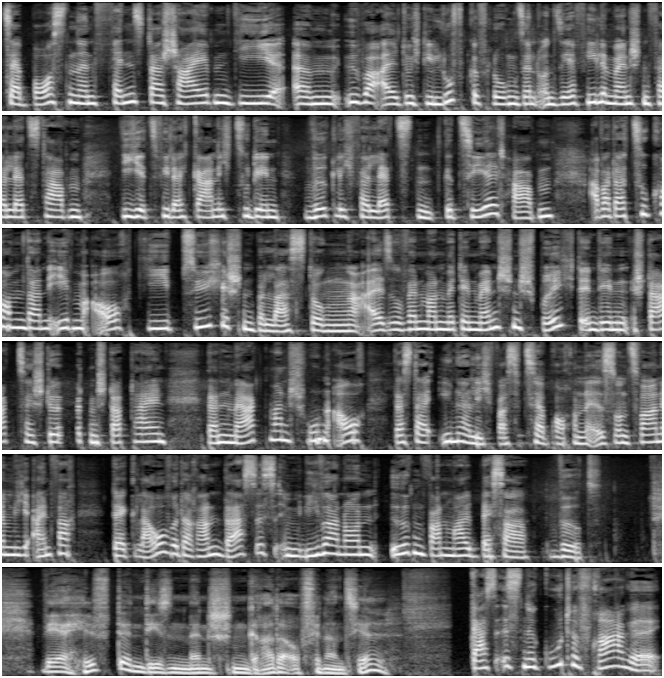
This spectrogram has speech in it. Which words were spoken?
zerborstenen Fensterscheiben, die ähm, überall durch die Luft geflogen sind und sehr viele Menschen verletzt haben, die jetzt vielleicht gar nicht zu den wirklich Verletzten gezählt haben. Aber dazu kommen dann eben auch die psychischen Belastungen. Also wenn man mit den Menschen spricht in den stark zerstörten Stadtteilen, dann merkt man schon auch, dass da innerlich was zerbrochen ist. Und zwar nämlich einfach der Glaube daran, dass es im Libanon irgendwann mal besser wird. Wer hilft denn diesen Menschen gerade auch finanziell? Das ist eine gute Frage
